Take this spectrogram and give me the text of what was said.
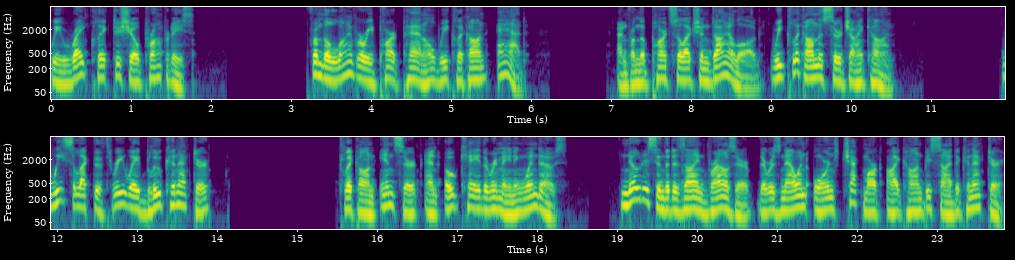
we right-click to show properties. From the Library Part panel, we click on Add and from the Part Selection dialog, we click on the search icon. We select the three-way blue connector, click on Insert and OK the remaining windows. Notice in the Design browser there is now an orange checkmark icon beside the connector.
